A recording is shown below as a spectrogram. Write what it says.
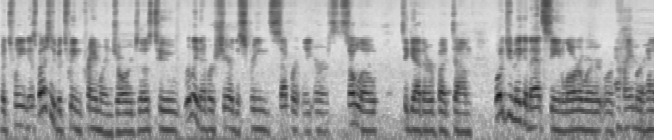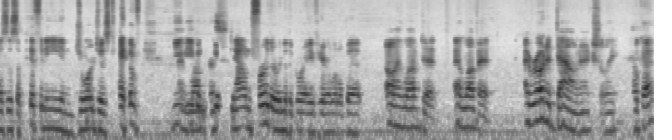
between, especially between Kramer and George, those two really never shared the screen separately or solo together. But um, what did you make of that scene, Laura, where, where Kramer has this epiphany and George is kind of even down further into the grave here a little bit? Oh, I loved it. I love it. I wrote it down actually. Okay.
